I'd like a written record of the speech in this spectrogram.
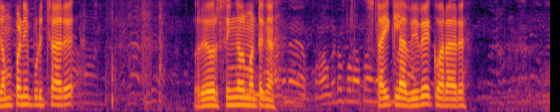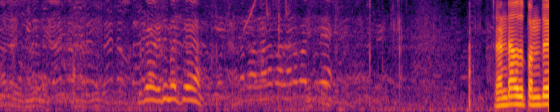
ஜம்ப் பண்ணி பிடிச்சாரு. ஒரே ஒரு சிங்கிள் மட்டுங்க. ஸ்ட்ரைக்கில் விவேக் வராரு. ரெண்டாவது பந்து.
